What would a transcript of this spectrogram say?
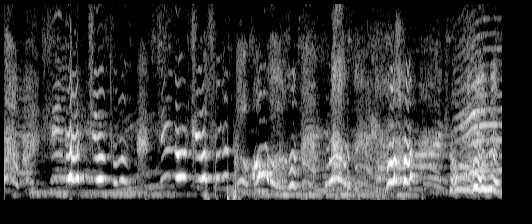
Ah, siz de uçuyorsunuz. Siz de uçuyorsunuz. Ah. Oğlum,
